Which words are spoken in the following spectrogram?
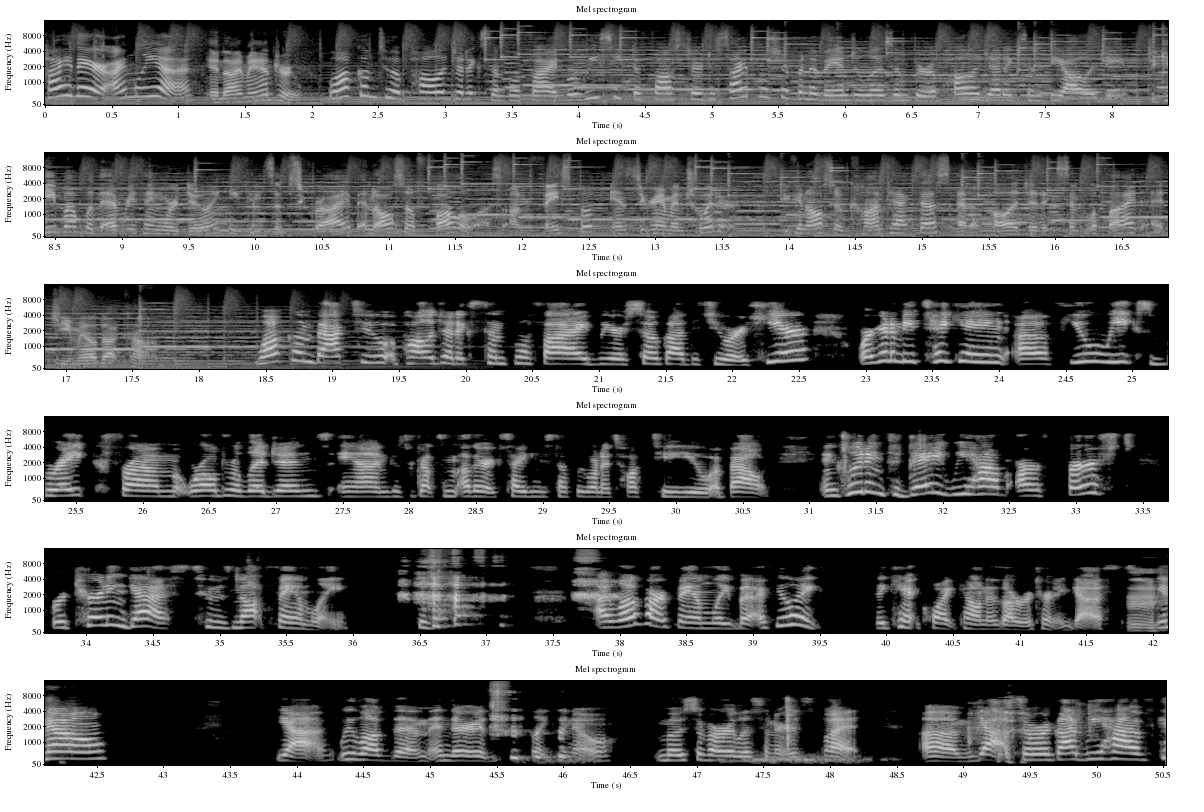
Hi there, I'm Leah. And I'm Andrew. Welcome to Apologetics Simplified, where we seek to foster discipleship and evangelism through apologetics and theology. To keep up with everything we're doing, you can subscribe and also follow us on Facebook, Instagram, and Twitter. You can also contact us at apologeticsimplified at gmail.com. Welcome back to Apologetics Simplified. We are so glad that you are here. We're going to be taking a few weeks break from world religions and because we've got some other exciting stuff we want to talk to you about, including today we have our first returning guest who's not family. I love our family, but I feel like they can't quite count as our returning guests. Mm. You know? Yeah, we love them and they're like, you know, most of our listeners, but um, yeah, so we're glad we have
